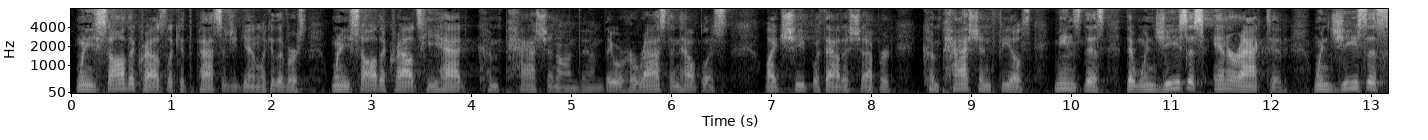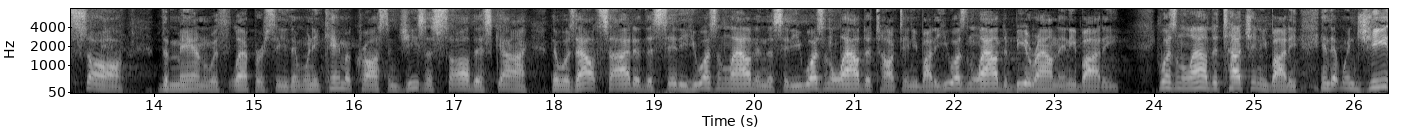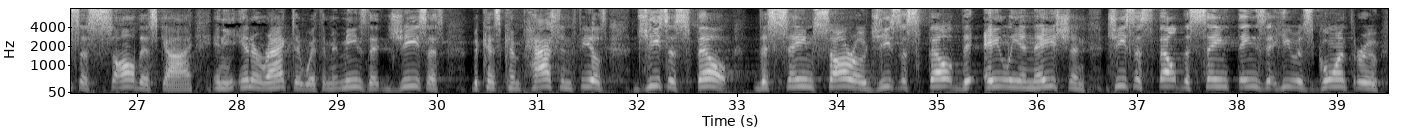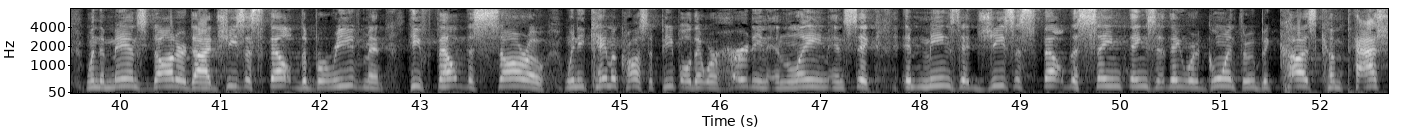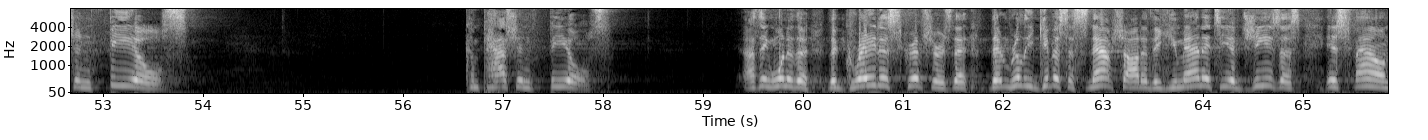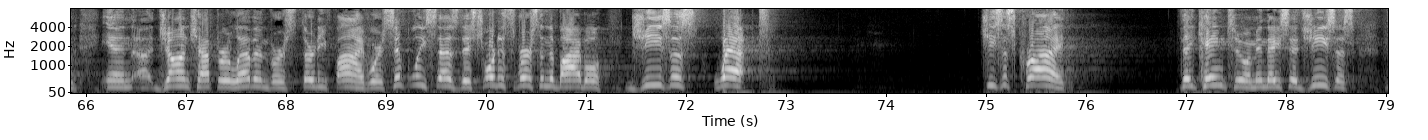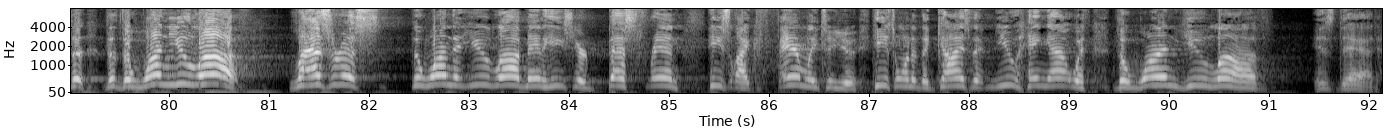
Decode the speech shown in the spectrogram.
When he saw the crowds, look at the passage again, look at the verse. When he saw the crowds, he had compassion on them. They were harassed and helpless, like sheep without a shepherd. Compassion feels means this that when Jesus interacted, when Jesus saw the man with leprosy, that when he came across and Jesus saw this guy that was outside of the city, he wasn't allowed in the city. He wasn't allowed to talk to anybody. He wasn't allowed to be around anybody. He wasn't allowed to touch anybody. And that when Jesus saw this guy and he interacted with him, it means that Jesus, because compassion feels, Jesus felt the same sorrow. Jesus felt the alienation. Jesus felt the same things that he was going through. When the man's daughter died, Jesus felt the bereavement. He felt the sorrow. When he came across the people that were hurting and lame and sick, it means that Jesus felt the same things that they were going through because compassion feels compassion feels. I think one of the, the greatest scriptures that, that really give us a snapshot of the humanity of Jesus is found in uh, John chapter 11, verse 35, where it simply says this shortest verse in the Bible Jesus wept. Jesus cried. They came to him and they said, Jesus, the, the, the one you love, Lazarus, the one that you love, man, he's your best friend. He's like family to you. He's one of the guys that you hang out with. The one you love is dead.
